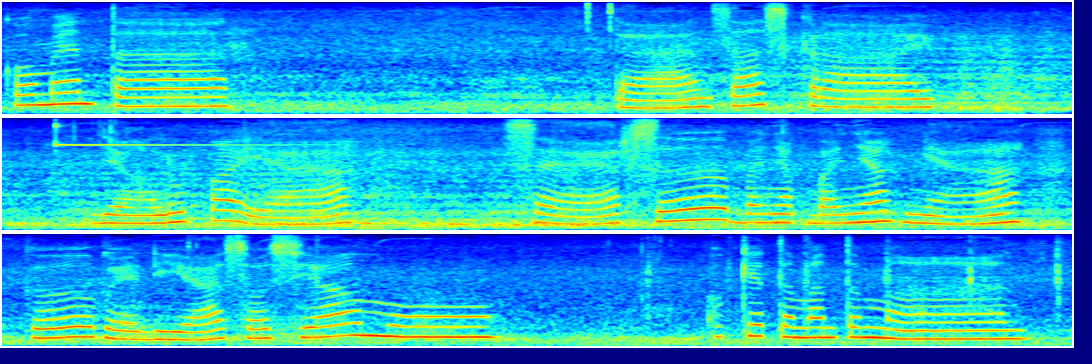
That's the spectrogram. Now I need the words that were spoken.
komentar, dan subscribe. Jangan lupa ya share sebanyak-banyaknya ke media sosialmu. Oke teman-teman.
